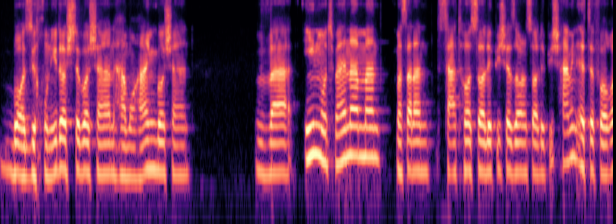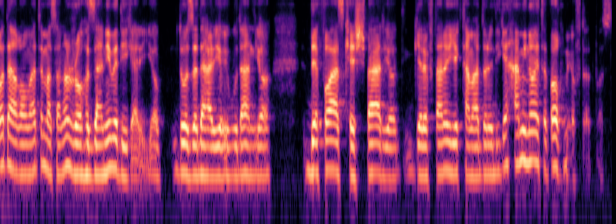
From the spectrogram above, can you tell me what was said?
بازی خونی داشته باشن هماهنگ باشن. و این مطمئنم من مثلا صدها سال پیش هزار سال پیش همین اتفاقات در قامت مثلا راهزنی به دیگری یا دوز دریایی بودن یا دفاع از کشور یا گرفتن یک تمدن دیگه همینا اتفاق میافتاد باز.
